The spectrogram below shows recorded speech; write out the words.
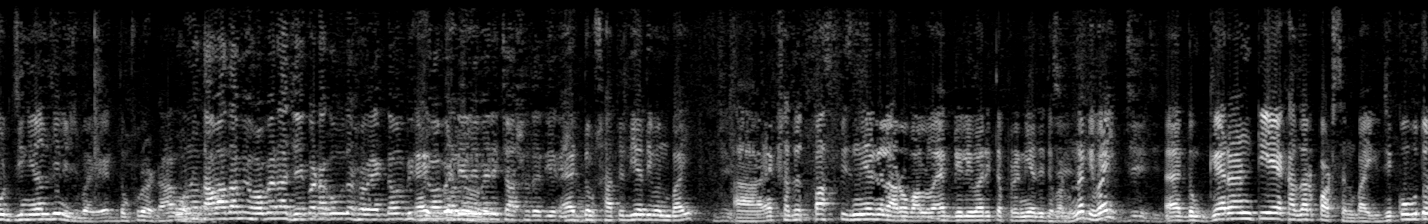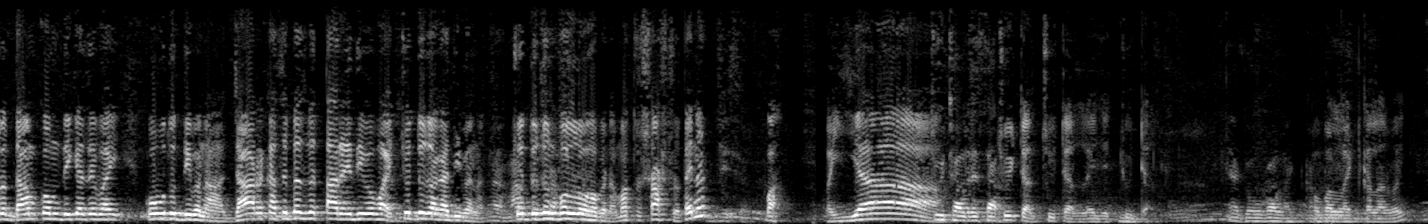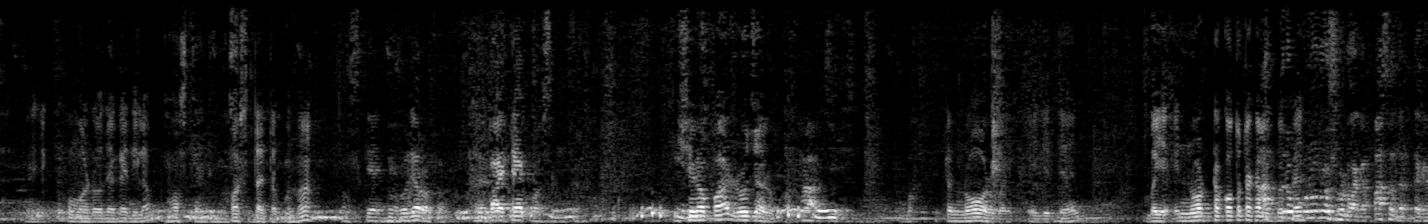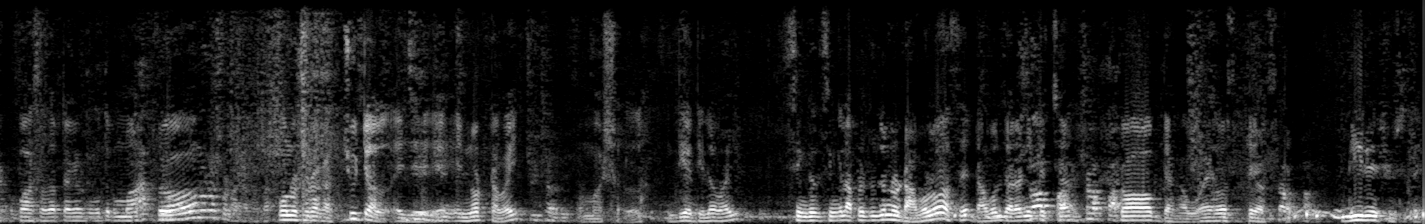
অরিজিনাল জিনিস ভাই একদম পুরো কোনো দামাদামি হবে না যে কটা কবুতর সব একদম বিক্রি হবে ডেলিভারি চার সাথে দিয়ে একদম সাথে দিয়ে দিবেন ভাই। আর একসাথে পাঁচ পিস নিয়ে গেলে আরও ভালো এক ডেলিভারিতে আপনি নিয়ে দিতে পারবেন নাকি ভাই। একদম গ্যারান্টি এক হাজার পার্সেন্ট ভাই। যে কবুতরের দাম কম দিকে যে ভাই কবুতর দিবে না। যার কাছে বেচবে তারে দিবে ভাই। চোদ্দ জায়গা দিবে না। চোদ্দ জন বললেও হবে না মাত্র সাতশো তাই না? বাহ। ভাইয়া। চুইটাল চুইটাল এই যে চুইটাল ওভার লাইট কালার ভাই। এই যে কোমাটো দেখাই দিলাম। হস্তায় তখন হ্যাঁ। রোজার অফার। কিসের অপার হ্যাঁ বাহ এটা নর ভাই। এই যে দেন। ভাই এই নটটা কত টাকা লাগবে পনেরোশো টাকা পাঁচ হাজার টাকা। পাঁচ হাজার টাকার কবুতর মাত্র পনেরোশো টাকা চুইটাল এই যে এই নটটা ভাই। মার্শাল্লাহ দিয়ে দিল ভাই। Single single. আপনাদের জন্য ডাবলও আছে। ডাবল যারা নিতে চান সব দেখাবো। আস্তে আস্তে ধীরে সুস্থে।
